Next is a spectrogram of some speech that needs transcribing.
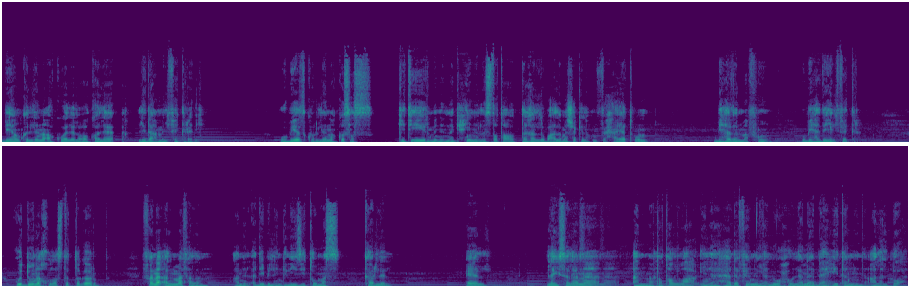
بينقل لنا أقوال العقلاء لدعم الفكرة دي وبيذكر لنا قصص كتير من الناجحين اللي استطاعوا التغلب على مشاكلهم في حياتهم بهذا المفهوم وبهذه الفكرة وادونا خلاصة التجارب. فنقل مثلا عن الأديب الإنجليزي توماس كارليل قال ليس لنا أن نتطلع إلى هدف يلوح لنا باهتا على البعد.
